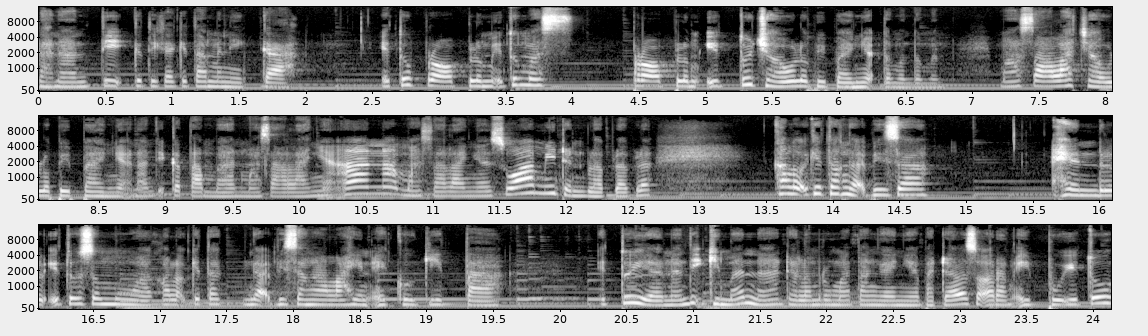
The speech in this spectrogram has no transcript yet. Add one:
Dan nanti ketika kita menikah, itu problem itu mas problem itu jauh lebih banyak teman-teman. Masalah jauh lebih banyak nanti ketambahan masalahnya anak, masalahnya suami dan bla bla bla. Kalau kita nggak bisa handle itu semua, kalau kita nggak bisa ngalahin ego kita, itu ya nanti gimana dalam rumah tangganya? Padahal seorang ibu itu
